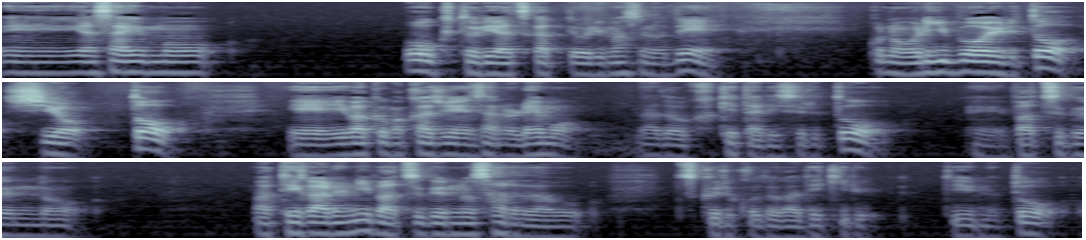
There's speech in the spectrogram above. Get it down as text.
えー、野菜も多く取り扱っておりますのでこのオリーブオイルと塩と、えー、岩隈果樹園さんのレモンなどをかけたりすると、えー、抜群の、まあ、手軽に抜群のサラダを作ることができるっていうのと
